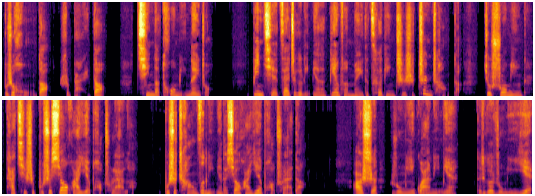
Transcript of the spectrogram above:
不是红的，是白的，清的透明那种，并且在这个里面的淀粉酶的测定值是正常的，就说明它其实不是消化液跑出来了。不是肠子里面的消化液跑出来的，而是乳糜管里面的这个乳糜液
